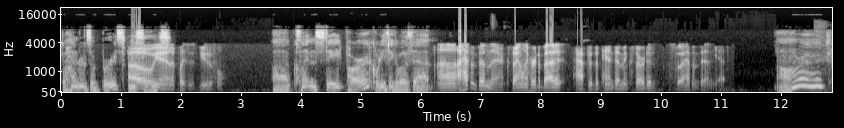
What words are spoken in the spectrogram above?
to hundreds of bird species. Oh yeah, that place is beautiful. Uh, Clinton State Park. What do you think about that? Uh, I haven't been there because I only heard about it after the pandemic started, so I haven't been yet. All right.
